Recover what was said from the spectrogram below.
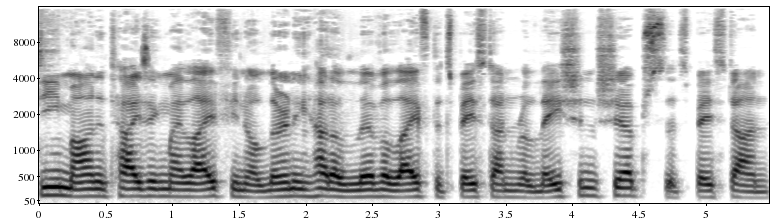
demonetizing my life, you know, learning how to live a life that's based on relationships, that's based on,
